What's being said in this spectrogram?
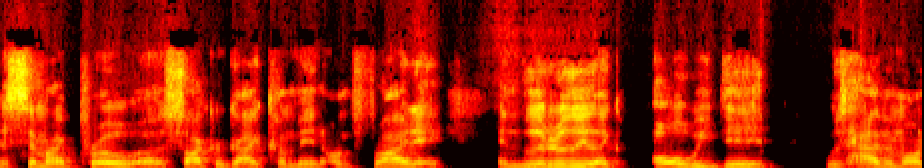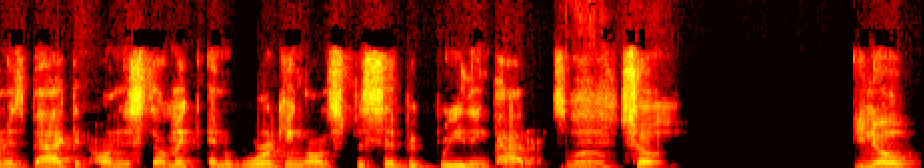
a semi-pro uh, soccer guy come in on Friday, and literally like all we did was have him on his back and on his stomach and working on specific breathing patterns. Whoa. So, you know,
